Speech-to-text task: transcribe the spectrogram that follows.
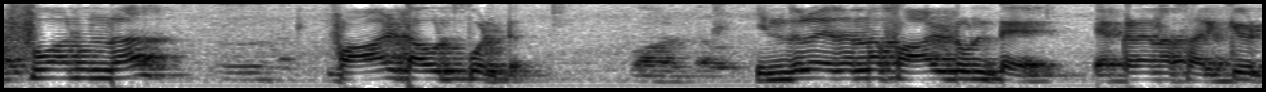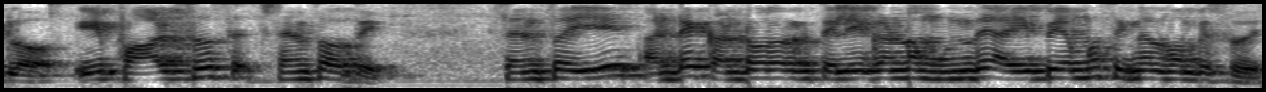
ఎఫ్ వన్ ఉందా? Fault output. ఇందులో ఏదన్నా ఫాల్ట్ ఉంటే ఎక్కడైనా సర్క్యూట్లో ఈ ఫాల్ట్స్ సెన్స్ అవుతాయి. సెన్స్ అయ్యి అంటే కంట్రోలర్కి తెలియకుండా ముందే ఐపీఎం సిగ్నల్ పంపిస్తుంది.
